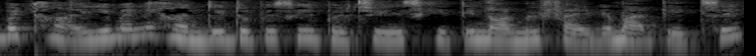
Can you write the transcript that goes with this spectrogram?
बट हाँ ये मैंने हंड्रेड रुपीज़ की परचेज़ की थी नॉर्मल फ्राइडे मार्केट से।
